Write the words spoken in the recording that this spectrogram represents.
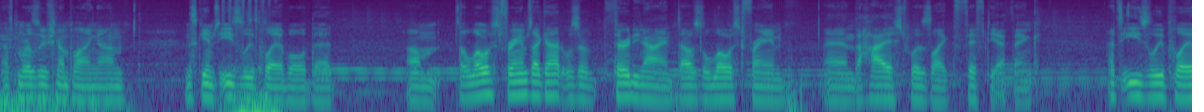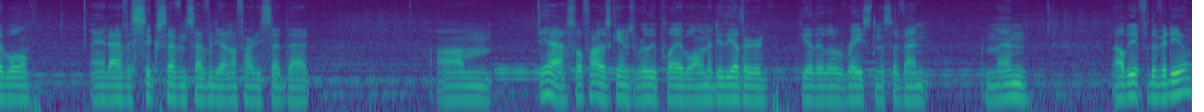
That's the resolution I'm playing on. This game's easily playable. That um, the lowest frames I got was a 39. That was the lowest frame, and the highest was like 50, I think. That's easily playable, and I have a 6770. I don't know if I already said that. Um, yeah, so far this game's really playable. I'm gonna do the other the other little race in this event. And then that'll be it for the video.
